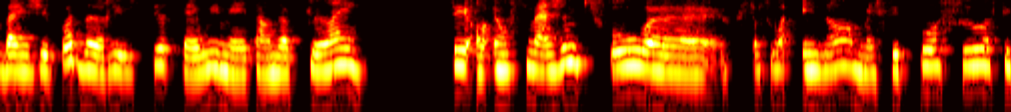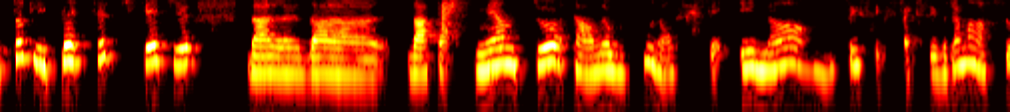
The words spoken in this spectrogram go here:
ben j'ai pas de réussite. Ben oui, mais t'en as plein on, on s'imagine qu'il faut euh, que ce soit énorme, mais c'est pas ça. C'est toutes les petites qui fait que dans, dans, dans ta semaine, tu en as beaucoup, donc ça fait énorme. C'est, fait que c'est vraiment ça.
